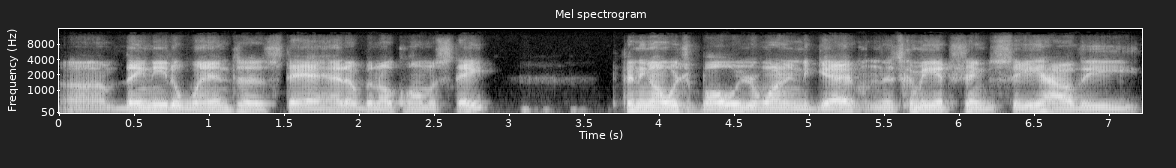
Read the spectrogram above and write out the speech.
um, they need a win to stay ahead of an Oklahoma State, depending on which bowl you're wanting to get. And it's going to be interesting to see how the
